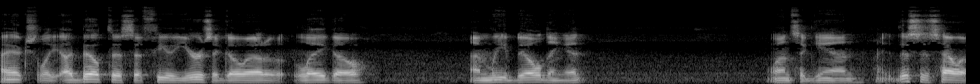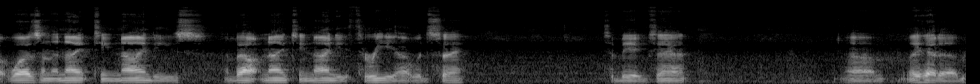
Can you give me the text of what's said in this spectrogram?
I actually I built this a few years ago out of Lego. I'm rebuilding it once again. This is how it was in the 1990s, about 1993, I would say, to be exact. Um, they had a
